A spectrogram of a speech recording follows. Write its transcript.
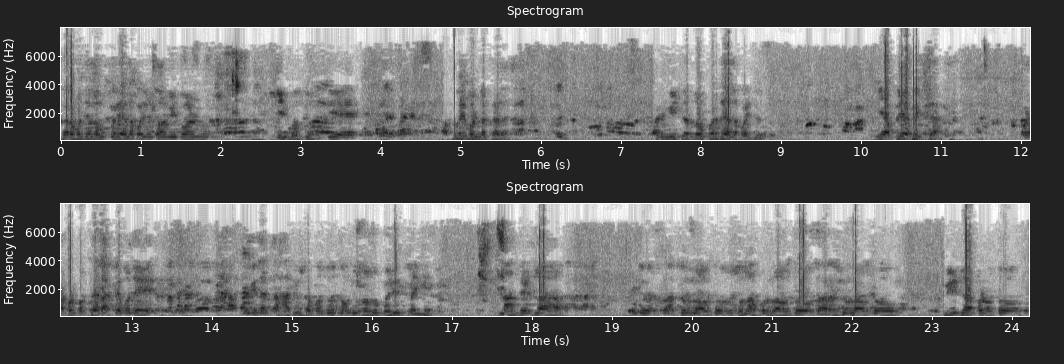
खरं म्हणजे लवकर यायला पाहिजे होतं आम्ही पण ही वस्तुस्थिती आहे. आपलंही म्हणणं खरं आणि मी तर लवकर द्यायला पाहिजे होतं. ही आपली अपेक्षा आहे. पण आपण बघतोय राज्यामध्ये गेल्या दहा दिवसापासून नऊ दिवसापासून घरीच नाहीये. नांदेडला एक दिवस लातूरला होतो सोलापूरला होतो धाराशिवला होतो बीडला पण होतो.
